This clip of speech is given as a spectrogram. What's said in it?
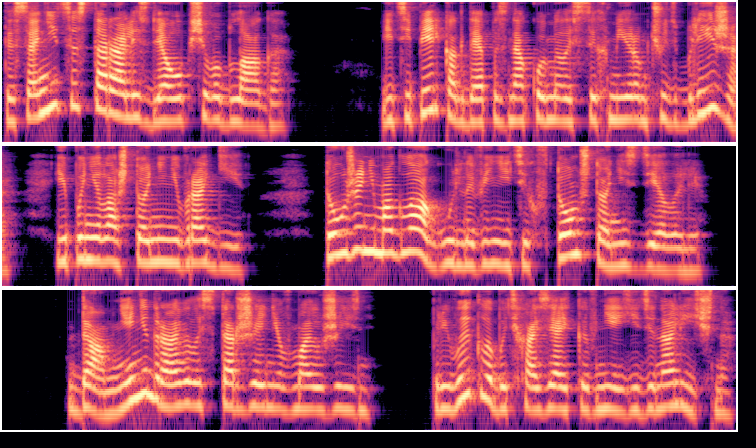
Тессаницы старались для общего блага, и теперь, когда я познакомилась с их миром чуть ближе и поняла, что они не враги, то уже не могла огульно винить их в том, что они сделали. Да, мне не нравилось вторжение в мою жизнь. Привыкла быть хозяйкой в ней единолично.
